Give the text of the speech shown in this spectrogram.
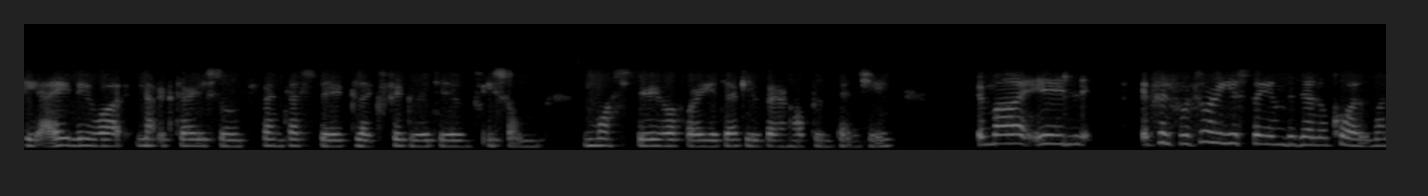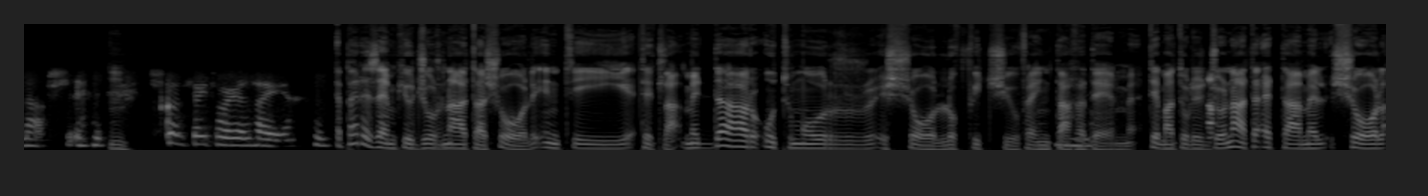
tiegħi li huwa naqra iktar qisu fantastic, like figurative, qishom mostri u affarijiet hekk li vera nħobb inpinġi. Imma fil-futur jista' jinbidel ukoll, ma nafx. Hmm. Skont fejn tmur il-ħajja. Per eżempju, ġurnata xogħol, inti titlaq mid-dar u tmur ix-xogħol l-uffiċċju fejn hmm. taħdem. Ti matul il-ġurnata qed tagħmel xogħol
